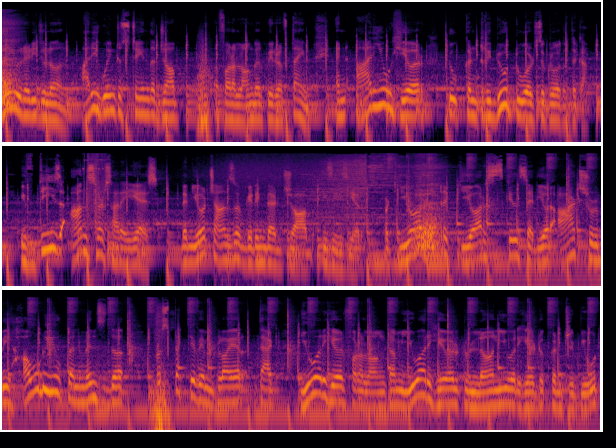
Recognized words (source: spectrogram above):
are you ready to learn? Are you going to stay in the job for a longer period of time? And are you here to contribute towards the growth of the company? If these answers are a yes, then your chance of getting that job is easier. But your trick, your skill set, your art should be how do you convince the prospective employer that you are here for a long term, you are here to learn, you are here to contribute,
